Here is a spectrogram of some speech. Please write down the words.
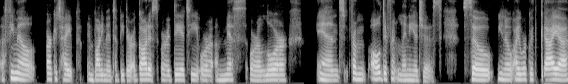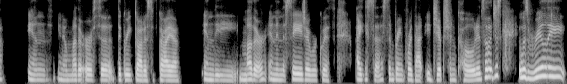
a female archetype embodiment of either a goddess or a deity or a myth or a lore and from all different lineages. So, you know, I work with Gaia in, you know, Mother Earth, the, the Greek goddess of Gaia, in the mother, and in the sage, I work with Isis and bring forward that Egyptian code. And so it just, it was really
